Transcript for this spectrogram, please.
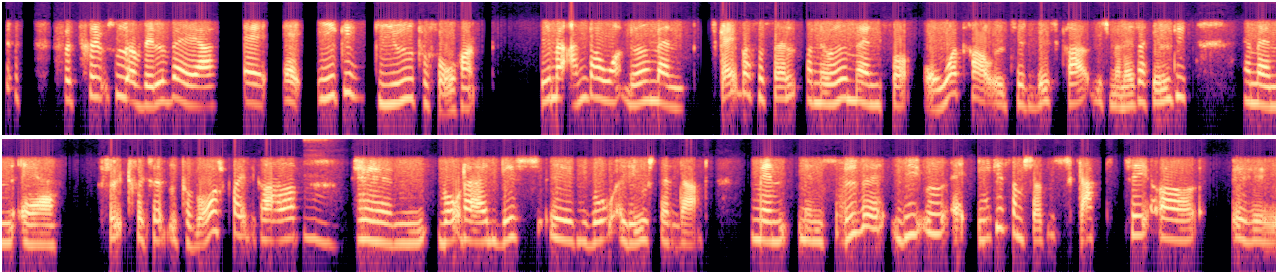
for trivsel og velvære er, er ikke givet på forhånd. Det er med andre ord noget, man skaber sig selv, og noget, man får overdraget til en vis grad, hvis man er så heldig, at man er født for eksempel på vores breddegrader, mm. øh, hvor der er et vis øh, niveau af levestandard. Men, men selve livet er ikke som sådan skabt til at øh,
